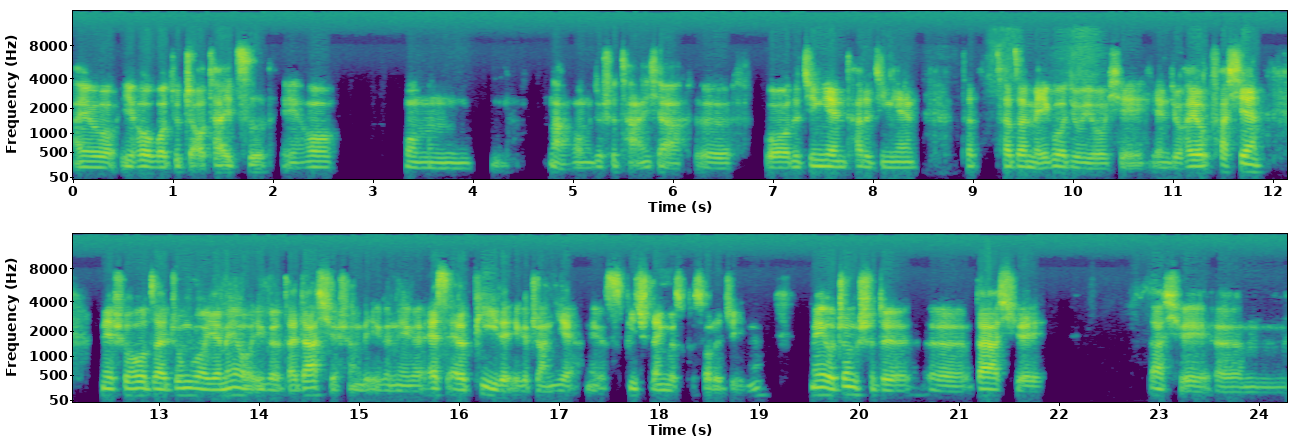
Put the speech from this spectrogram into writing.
还有以后我就找他一次，以后我们那我们就是谈一下，呃，我的经验，他的经验，他他在美国就有些研究，还有发现。那时候在中国也没有一个在大学上的一个那个 SLP 的一个专业，那个 Speech Language Pathology，没有正式的呃大学大学嗯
